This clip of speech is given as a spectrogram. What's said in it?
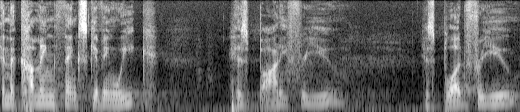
in the coming Thanksgiving week, his body for you, his blood for you,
